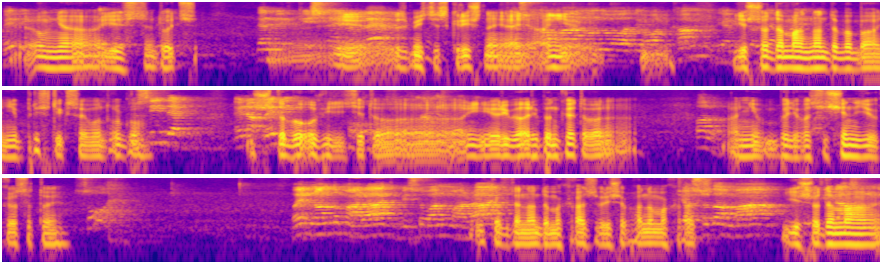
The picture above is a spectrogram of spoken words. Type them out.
baby. У меня есть дочь, и вместе с Кришной они, have Ешодама, Нанда Баба, они пришли к своему другу, чтобы увидеть этого ребя- ребенка этого. Они были восхищены ее красотой. So happy. When Nanda Maharaj, Vishwanu И когда Нанда Махарадж, Вришабхану Махарадж, Ешодама,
